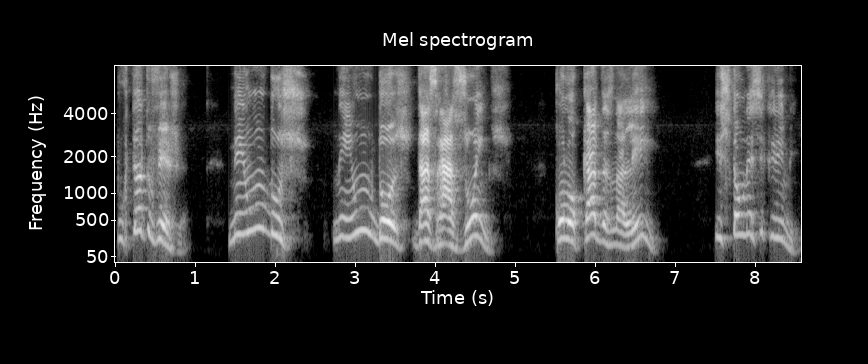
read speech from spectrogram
Portanto, veja, nenhum dos nenhum dos das razões colocadas na lei estão nesse crime.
